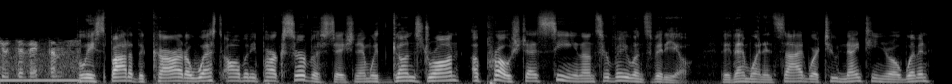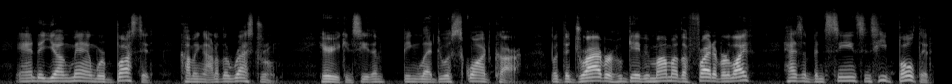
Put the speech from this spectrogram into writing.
shoot the victim. Police spotted the car at a West Albany Park service station and with guns drawn, approached as seen on surveillance video. They then went inside where two 19-year-old women and a young man were busted coming out of the restroom. Here you can see them being led to a squad car. But the driver who gave Imama the fright of her life hasn't been seen since he bolted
